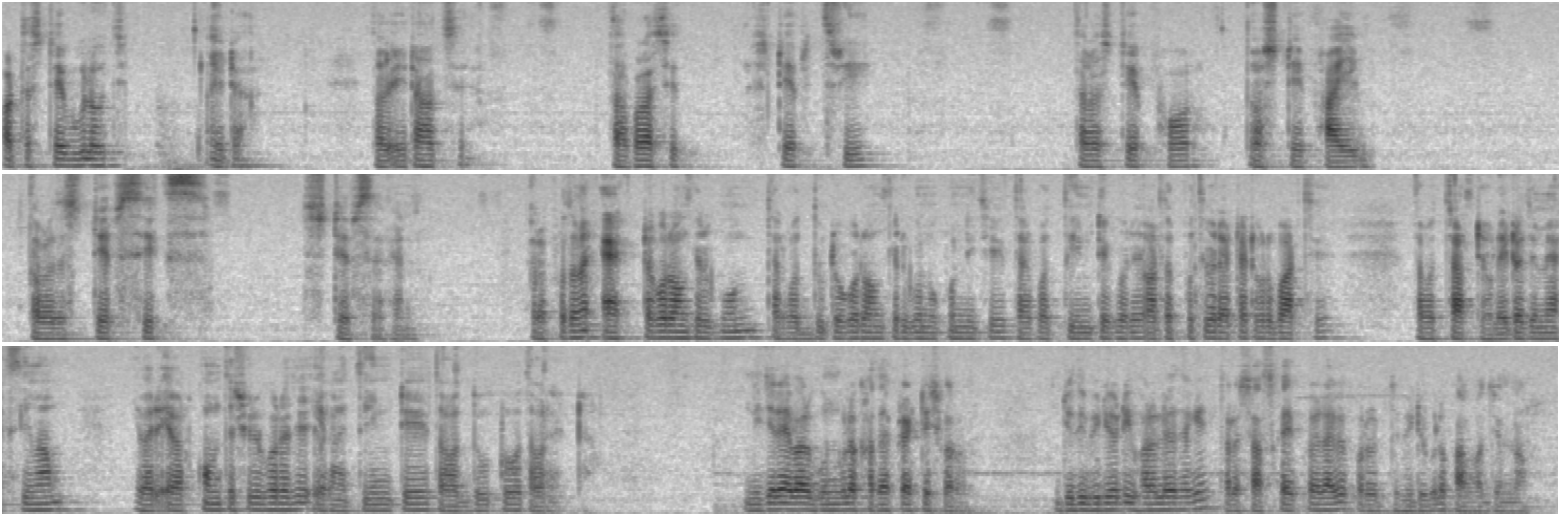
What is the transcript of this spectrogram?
অর্থাৎ স্টেপগুলো হচ্ছে এটা তারপর এটা হচ্ছে, তারপর আছে স্টেপ থ্রি তারপর স্টেপ ফোর তারপর স্টেপ ফাইভ তারপর স্টেপ সিক্স স্টেপ সেভেন তারপর প্রথমে একটা করে অঙ্কের গুণ, তারপর দুটো করে অঙ্কের গুণ উপর নিচে, তারপর তিনটে করে, অর্থাৎ প্রতিবার একটা একটা করে বাড়ছে, তারপর চারটে হলো। এটা হচ্ছে ম্যাক্সিমাম এবার এবার কমতে শুরু করেছে, এখানে তিনটে, তারপর দুটো, তারপর একটা। নিজেরা এবার গুণগুলো খাতায় প্র্যাকটিস করো। যদি ভিডিওটি ভালো লেগে থাকে, তাহলে সাবস্ক্রাইব করে রাখবে, পরবর্তী ভিডিওগুলো পাওয়ার জন্য।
